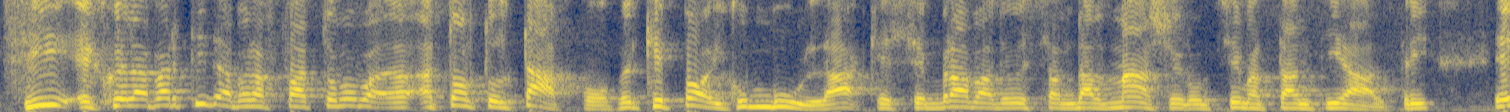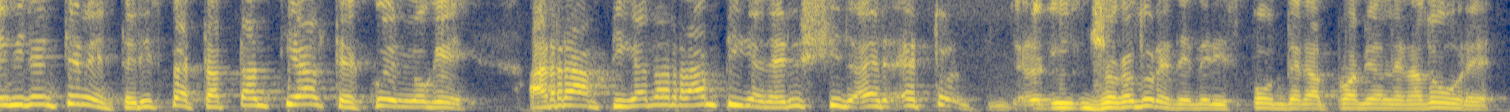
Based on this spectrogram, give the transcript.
Sì, e quella partita però ha, fatto proprio- ha tolto il tappo perché poi Kumbulla, che sembrava dovesse andare al macero insieme a tanti altri, evidentemente rispetto a tanti altri è quello che arrampica ad arrampica ed è riuscito. è- è to- il giocatore deve rispondere al proprio allenatore,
